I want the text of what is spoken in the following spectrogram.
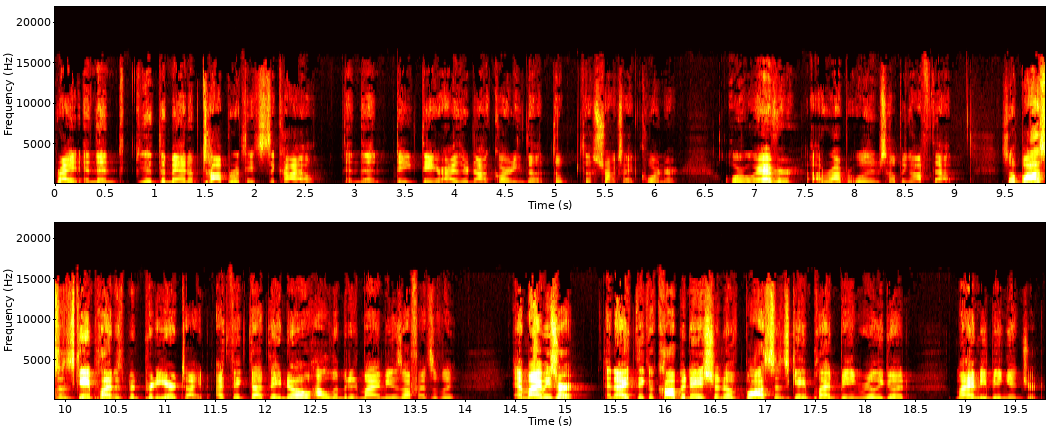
Right? And then the man up top rotates to Kyle, and then they, they are either not guarding the, the, the strong side corner or wherever uh, Robert Williams helping off that. So Boston's game plan has been pretty airtight. I think that they know how limited Miami is offensively, and Miami's hurt. And I think a combination of Boston's game plan being really good, Miami being injured,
